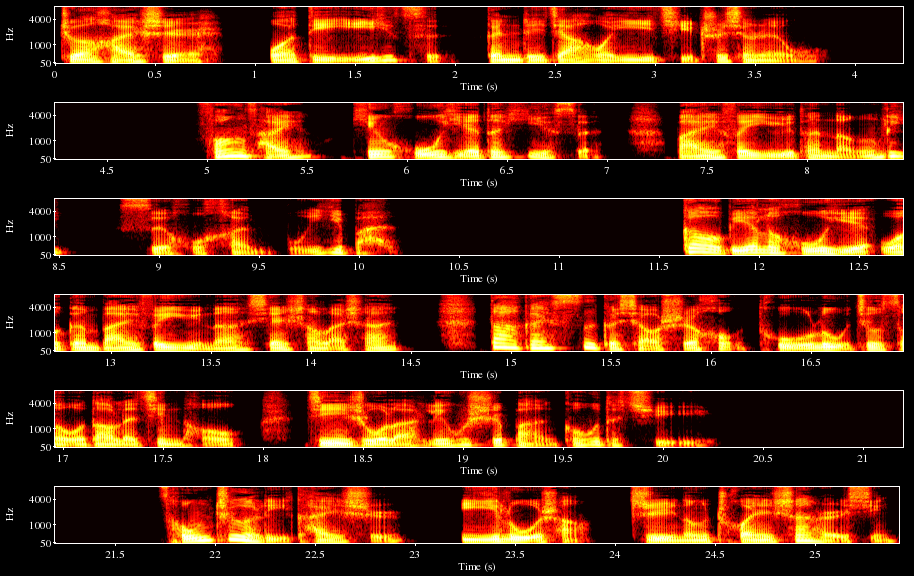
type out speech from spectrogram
这还是我第一次跟这家伙一起执行任务。方才听胡爷的意思，白飞宇的能力似乎很不一般。告别了胡爷，我跟白飞宇呢，先上了山。大概四个小时后，土路就走到了尽头，进入了流石板沟的区域。从这里开始，一路上只能穿山而行，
